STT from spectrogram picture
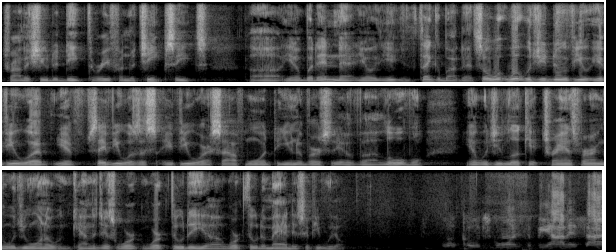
trying to shoot a deep three from the cheap seats. Uh, you know, but in that, you know, you think about that. So, what, what would you do if you if you were if say if you was a, if you were a sophomore at the University of uh, Louisville, you know, would you look at transferring, or would you want to kind of just work work through the uh, work through the madness, if you will? Well, Coach Goins, to be honest, I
